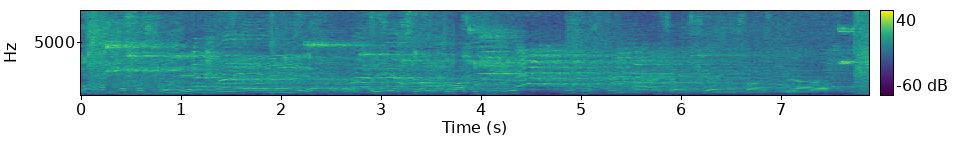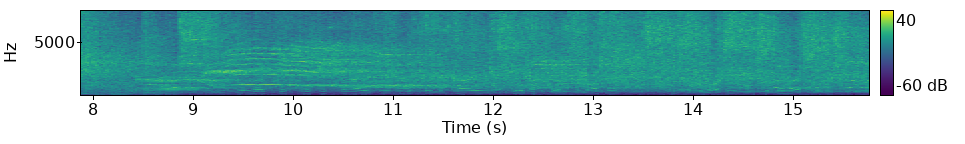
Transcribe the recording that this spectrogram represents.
Ванда пасує і вдається врятувати дуже непростий м'яч, але ще один шанс для Долецька пропускає цей м'яч, пропускає на Щербака, а Щербака е, була трішки далеко від е,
